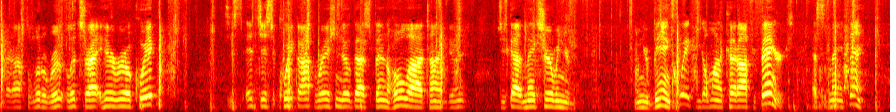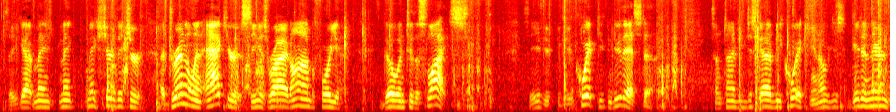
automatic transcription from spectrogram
cut off the little rootlets right here real quick it's just a quick operation. Don't got to spend a whole lot of time doing it. Just got to make sure when you're when you're being quick, you don't want to cut off your fingers. That's the main thing. So you got to make make make sure that your adrenaline accuracy is right on before you go into the slice. See, if you're, if you're quick, you can do that stuff. Sometimes you just got to be quick, you know. Just get in there and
